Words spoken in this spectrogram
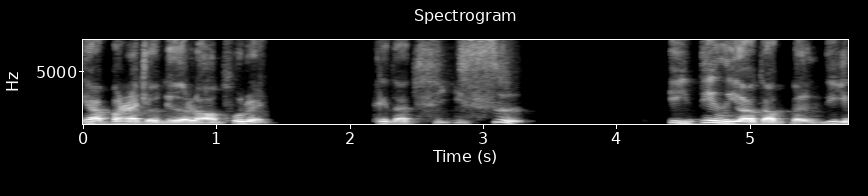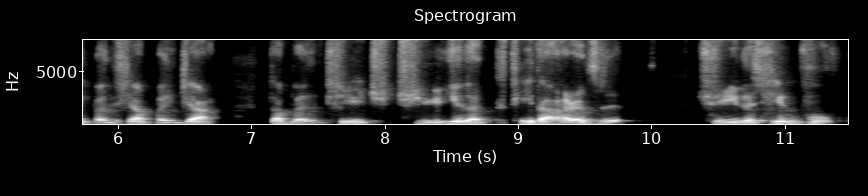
要不然就那个老仆人给他提示。一定要到本地本乡本家，到本去娶一个替他儿子娶一个心腹。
